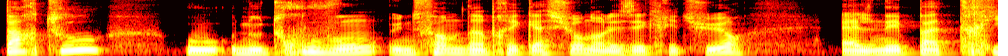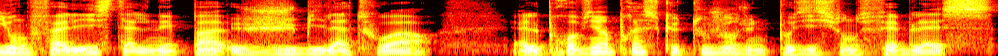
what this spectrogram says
Partout où nous trouvons une forme d'imprécation dans les Écritures, elle n'est pas triomphaliste, elle n'est pas jubilatoire elle provient presque toujours d'une position de faiblesse,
